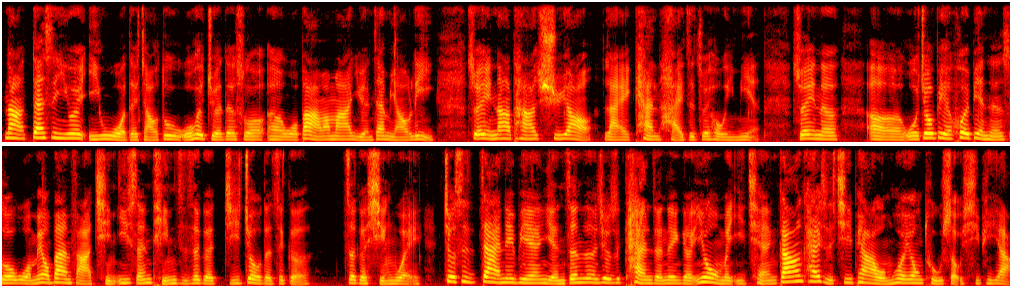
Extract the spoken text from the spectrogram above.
那但是因为以我的角度，我会觉得说，呃，我爸爸妈妈远在苗栗，所以那他需要来看孩子最后一面，所以呢，呃，我就变会变成说，我没有办法请医生停止这个急救的这个。这个行为就是在那边眼睁睁的就是看着那个，因为我们以前刚刚开始 CPR，我们会用徒手 CPR，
